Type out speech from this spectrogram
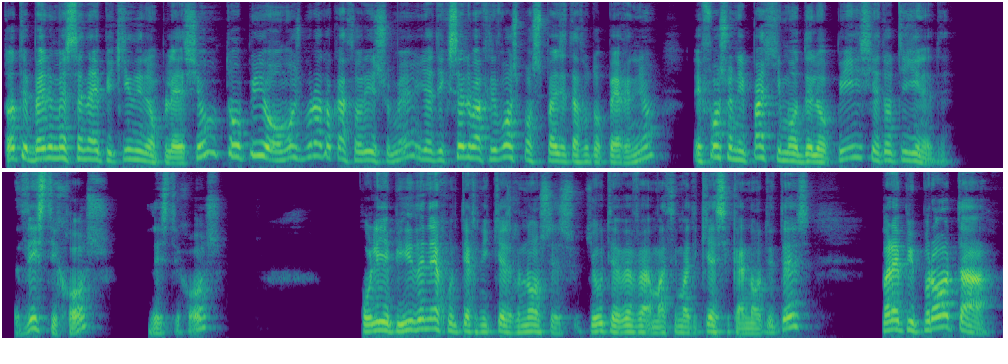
τότε μπαίνουμε σε ένα επικίνδυνο πλαίσιο, το οποίο όμως μπορούμε να το καθορίσουμε, γιατί ξέρουμε ακριβώς πώς παίζεται αυτό το παίγνιο, εφόσον υπάρχει μοντελοποίηση για το τι γίνεται. Δυστυχώς, δυστυχώς, πολλοί επειδή δεν έχουν τεχνικές γνώσεις και ούτε βέβαια μαθηματικές ικανότητες, πρέπει πρώτα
